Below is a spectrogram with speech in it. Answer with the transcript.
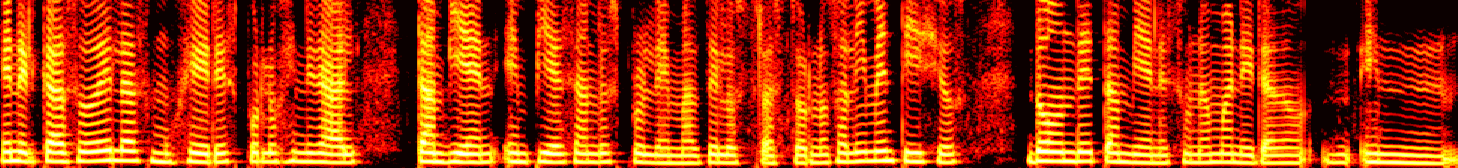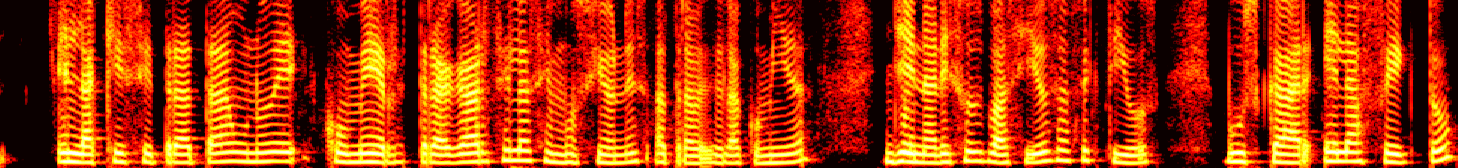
En el caso de las mujeres, por lo general, también empiezan los problemas de los trastornos alimenticios, donde también es una manera en, en la que se trata uno de comer, tragarse las emociones a través de la comida, llenar esos vacíos afectivos, buscar el afecto,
